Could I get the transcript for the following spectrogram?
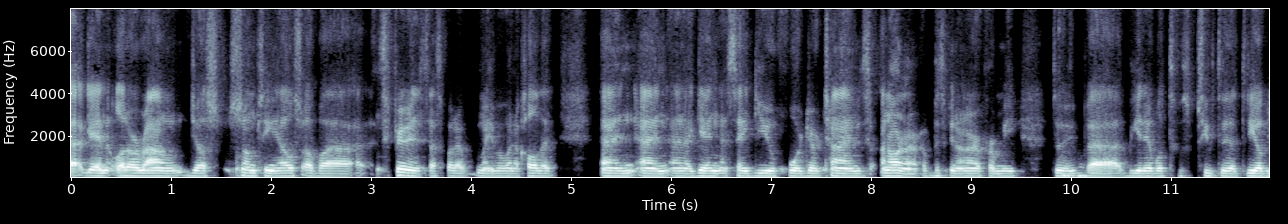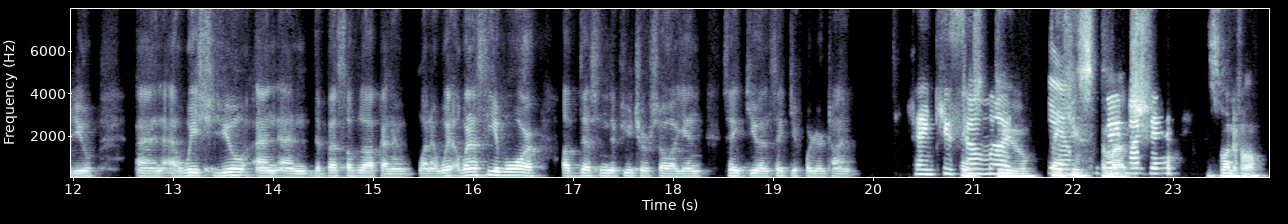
Again all around just something else of a experience that's what I maybe want to call it. And and and again thank you for your time. It's an honor it's been an honor for me to mm-hmm. uh, be able to speak to the three of you and I wish you and and the best of luck. And I want to I want to see more of this in the future. So again thank you and thank you for your time. Thank you so thank much. you. thank you so much. it's wonderful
